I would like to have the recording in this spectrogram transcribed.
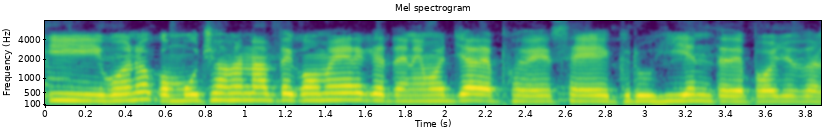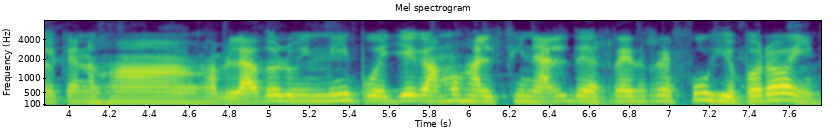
Y bueno, con muchas ganas de comer que tenemos ya después de ese crujiente de pollo del que nos ha hablado Luismi, pues llegamos al final de Red Refugio por hoy.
